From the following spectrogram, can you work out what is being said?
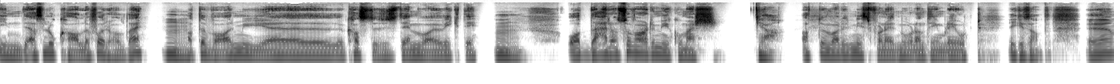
indi, altså lokale forhold der. Mm. At det var mye Kastesystemet var jo viktig. Mm. Og der også var det mye kommers. Ja, At hun var litt misfornøyd med hvordan ting ble gjort. ikke sant. Eh,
